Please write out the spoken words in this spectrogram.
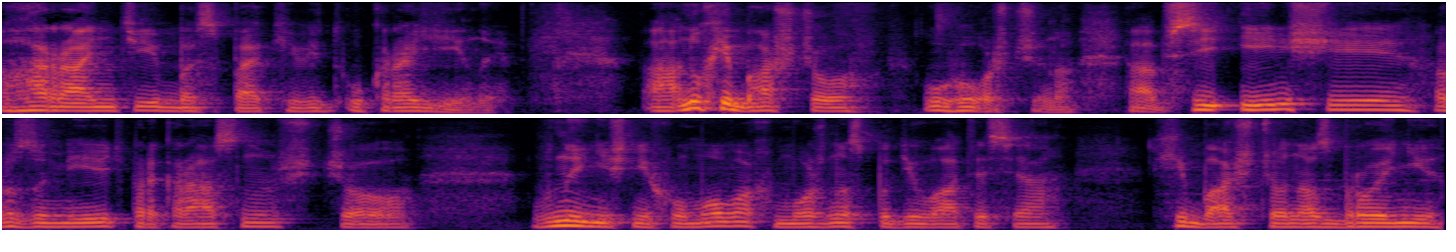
гарантії безпеки від України? А ну хіба що Угорщина. А всі інші розуміють прекрасно, що в нинішніх умовах можна сподіватися хіба що на Збройні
